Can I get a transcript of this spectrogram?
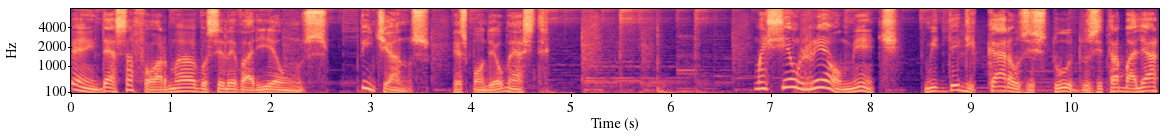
Bem, dessa forma você levaria uns 20 anos, respondeu o mestre. Mas se eu realmente me dedicar aos estudos e trabalhar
